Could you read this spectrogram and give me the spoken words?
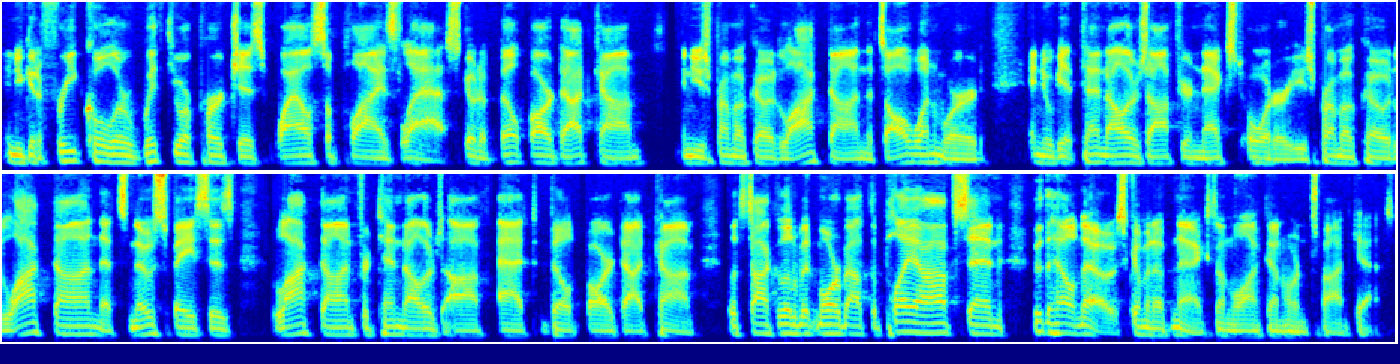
And you get a free cooler with your purchase while supplies last. Go to builtbar.com and use promo code locked on. That's all one word. And you'll get $10 off your next order. Use promo code locked on. That's no spaces, locked on for $10 off at builtbar.com. Let's talk a little bit more about the playoffs and who the hell knows coming up next on the Locked On Hornets podcast.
